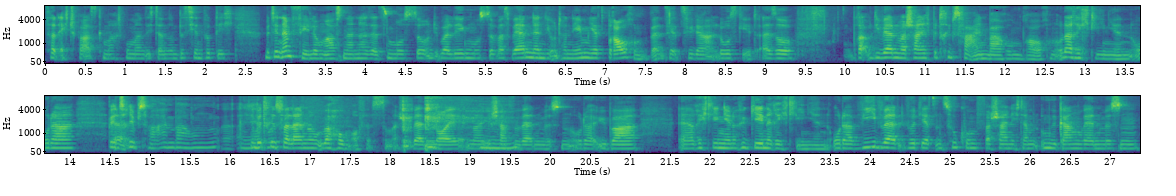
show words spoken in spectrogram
Es hat echt Spaß gemacht, wo man sich dann so ein bisschen wirklich mit den Empfehlungen auseinandersetzen musste und überlegen musste, was werden denn die Unternehmen jetzt brauchen, wenn es jetzt wieder losgeht. Also die werden wahrscheinlich Betriebsvereinbarungen brauchen oder Richtlinien oder Betriebsvereinbarungen. Äh, ja, Betriebsvereinbarungen über Homeoffice zum Beispiel werden neu, neu mhm. geschaffen werden müssen oder über äh, Richtlinien, Hygienerichtlinien oder wie wird, wird jetzt in Zukunft wahrscheinlich damit umgegangen werden müssen,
